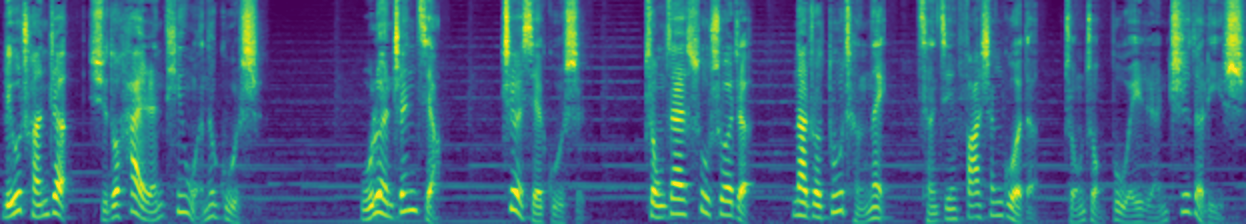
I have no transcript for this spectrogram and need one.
流传着许多骇人听闻的故事。无论真假，这些故事总在诉说着那座都城内曾经发生过的种种不为人知的历史。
